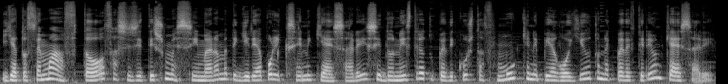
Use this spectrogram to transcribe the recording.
Για το θέμα αυτό θα συζητήσουμε σήμερα με την κυρία Πολυξένη Κέσαρη, συντονίστρια του παιδικού σταθμού και νηπιαγωγείου των εκπαιδευτηρίων Κέσαρη.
